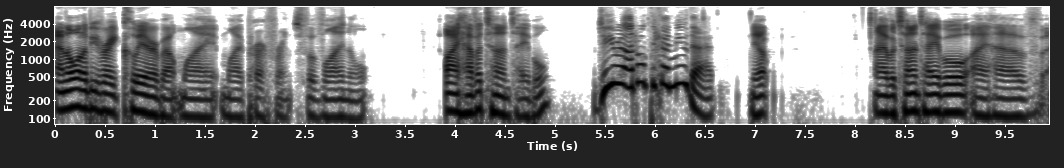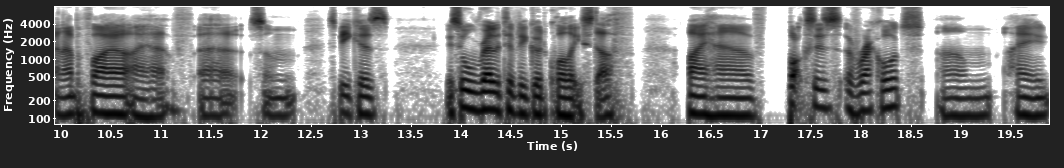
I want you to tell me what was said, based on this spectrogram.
and I want to be very clear about my my preference for vinyl. I have a turntable. Do you? I don't think I knew that. Yep. I have a turntable. I have an amplifier. I have uh, some speakers. It's all relatively good quality stuff. I have boxes of records. Um, I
